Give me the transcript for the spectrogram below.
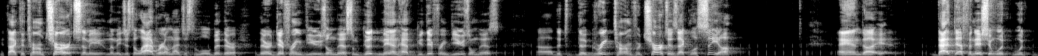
In fact, the term church, let me, let me just elaborate on that just a little bit. There, there are differing views on this. Some good men have differing views on this. Uh, the, the Greek term for church is ecclesia. And uh, it, that definition would, would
